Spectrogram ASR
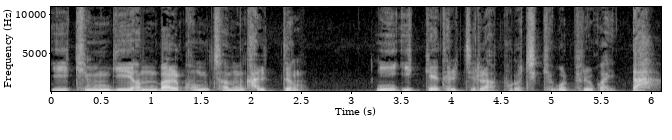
이 김기현발 공천 갈등이 있게 될지를 앞으로 지켜볼 필요가 있다.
